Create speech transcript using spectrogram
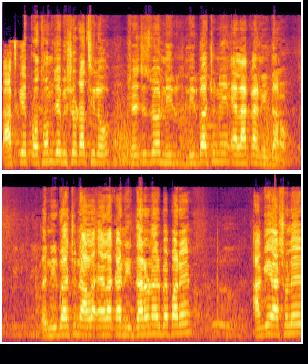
আজকে প্রথম যে বিষয়টা ছিল, সেটা ছিল নির- নির্বাচনী এলাকা নির্ধারণ। তো নির্বাচনী এলাকা নির্ধারণের ব্যাপারে আগে আসলে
